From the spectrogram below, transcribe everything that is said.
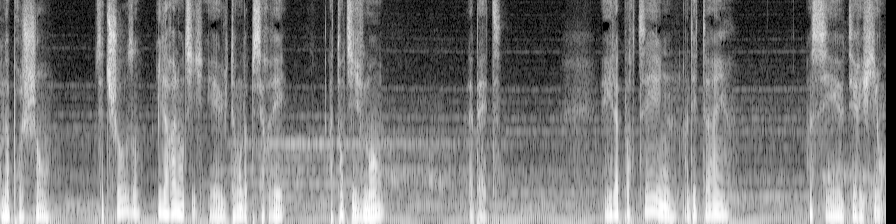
En approchant cette chose, il a ralenti et a eu le temps d'observer attentivement la bête. Et il apportait une, un détail assez euh, terrifiant.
